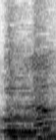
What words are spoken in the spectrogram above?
Hola,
